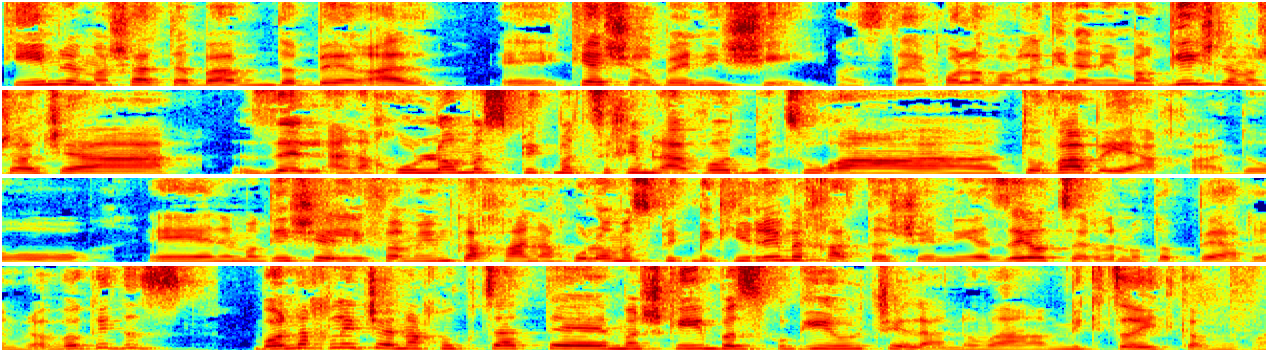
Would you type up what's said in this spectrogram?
כי אם למשל אתה בא ומדבר על קשר בין אישי. אז אתה יכול לבוא ולהגיד, אני מרגיש למשל שאנחנו לא מספיק מצליחים לעבוד בצורה טובה ביחד, או אה, אני מרגיש שלפעמים ככה אנחנו לא מספיק מכירים אחד את השני, אז זה יוצר לנו את הפערים. לבוא ולהגיד, אז בוא נחליט שאנחנו קצת אה, משקיעים בזוגיות שלנו, המקצועית כמובן,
